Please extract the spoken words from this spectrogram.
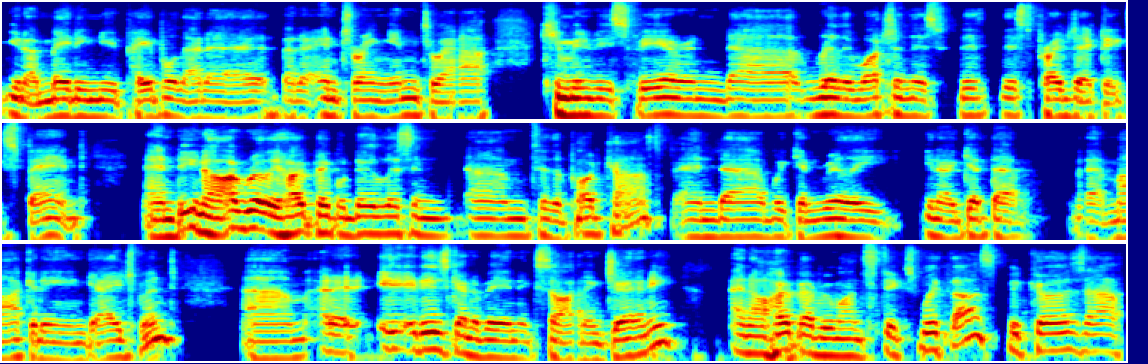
you know meeting new people that are that are entering into our community sphere and uh really watching this this, this project expand and you know i really hope people do listen um, to the podcast and uh, we can really you know get that that marketing engagement. Um, and it, it is going to be an exciting journey and i hope everyone sticks with us because our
